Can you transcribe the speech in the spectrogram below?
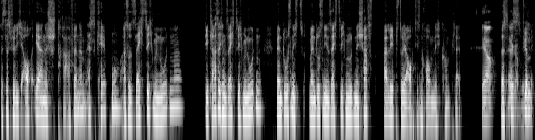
ist das für dich auch eher eine Strafe in einem Escape Room? Also 60 Minuten, die klassischen 60 Minuten, wenn du es nicht, wenn du es in 60 Minuten nicht schaffst, erlebst du ja auch diesen Raum nicht komplett. Ja. Das, ist für mich,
